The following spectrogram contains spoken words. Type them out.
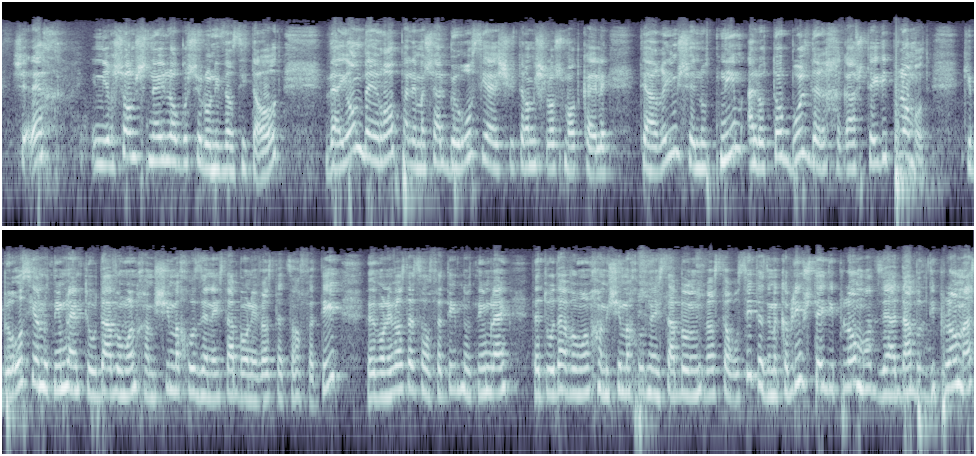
של איך נרשום שני לוגו של אוניברסיטאות והיום באירופה למשל ברוסיה יש יותר משלוש מאות כאלה תארים שנותנים על אותו בול דרך אגב שתי דיפלומות. כי ברוסיה נותנים להם תעודה ואומרים חמישים אחוז זה נעשה באוניברסיטה הצרפתית ובאוניברסיטה הצרפתית נותנים להם את התעודה ואומרים חמישים אחוז נעשה באוניברסיטה הרוסית אז הם מקבלים שתי דיפלומות זה ה double diplomas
